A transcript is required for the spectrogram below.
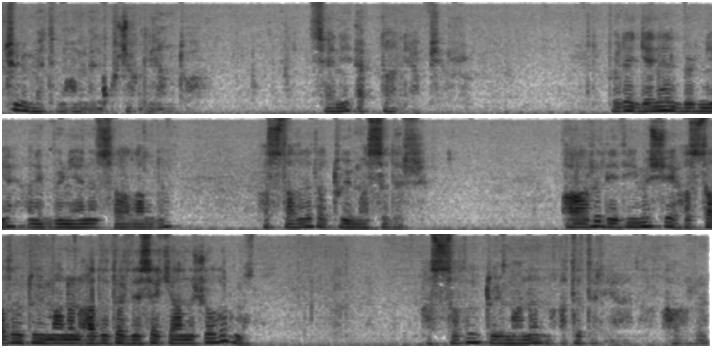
Bütün ümmeti Muhammed'i kucaklayan dua. Seni eptal yapıyor. Böyle genel bünye, hani bünyenin sağlamlığı hastalığı da duymasıdır. Ağrı dediğimiz şey hastalığı duymanın adıdır desek yanlış olur mu? Hastalığı duymanın adıdır. Ağrı,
